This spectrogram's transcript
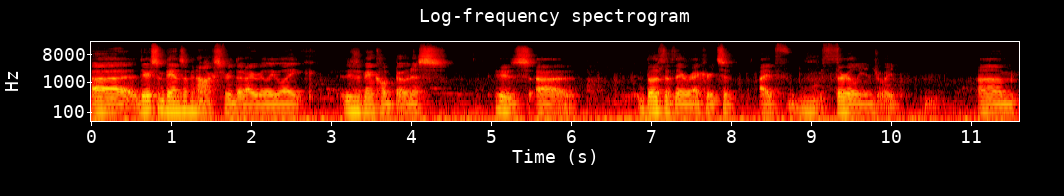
uh, there's some bands up in Oxford that I really like. There's a band called Bonus, who's uh, both of their records have I've thoroughly enjoyed. Um,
